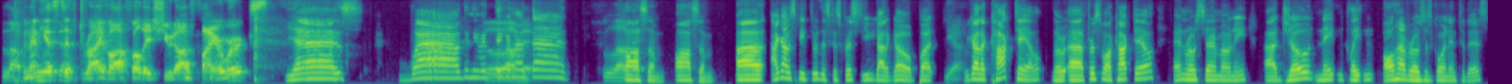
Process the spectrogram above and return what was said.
Love And it. then he has to drive off while they shoot off fireworks. Yes. Wow, didn't even think about it. that. Love it. awesome, awesome. Uh, I got to speed through this because Chris, you got to go, but Yeah. we got a cocktail. The uh, first of all, a cocktail and rose ceremony. Uh, Joe, Nayte, and Clayton all have roses going into this,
